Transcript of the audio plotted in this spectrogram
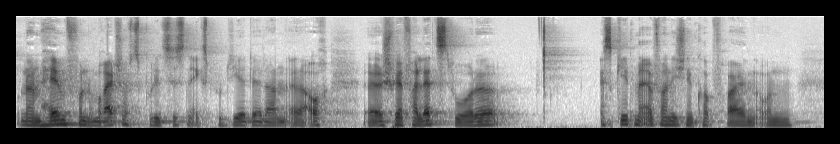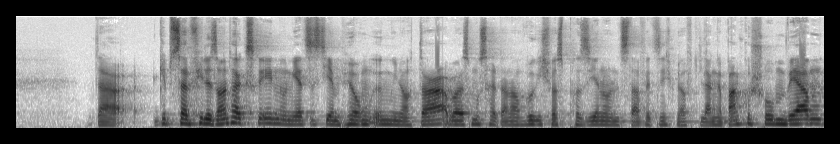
unter einem Helm von einem Bereitschaftspolizisten explodiert, der dann äh, auch äh, schwer verletzt wurde. Es geht mir einfach nicht in den Kopf rein und da gibt es dann viele Sonntagsreden und jetzt ist die Empörung irgendwie noch da, aber es muss halt dann auch wirklich was passieren und es darf jetzt nicht mehr auf die lange Bank geschoben werden.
